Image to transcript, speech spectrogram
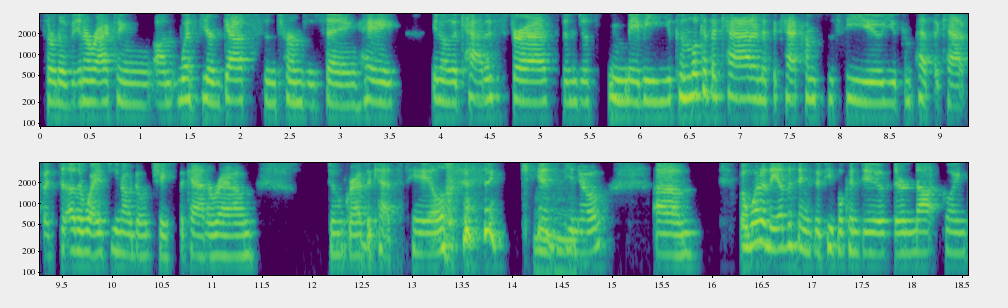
sort of interacting on with your guests in terms of saying, hey, you know, the cat is stressed, and just maybe you can look at the cat, and if the cat comes to see you, you can pet the cat, but otherwise, you know, don't chase the cat around, don't grab the cat's tail. the kids, mm-hmm. you know. Um, but one of the other things that people can do if they're not going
